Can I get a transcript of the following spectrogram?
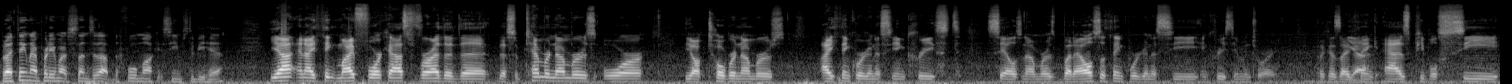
But I think that pretty much sums it up. The fall market seems to be here. Yeah, and I think my forecast for either the, the September numbers or the October numbers, I think we're going to see increased sales numbers, but I also think we're going to see increased inventory because I Yeah. think as people see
